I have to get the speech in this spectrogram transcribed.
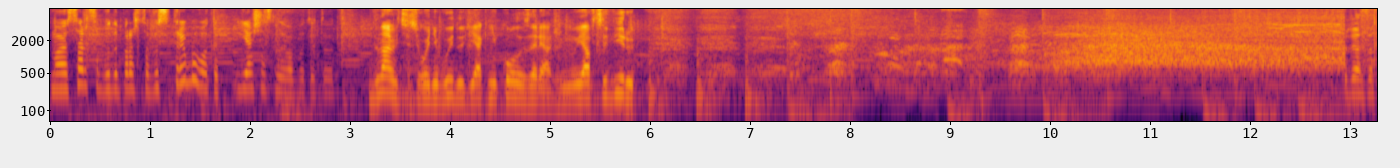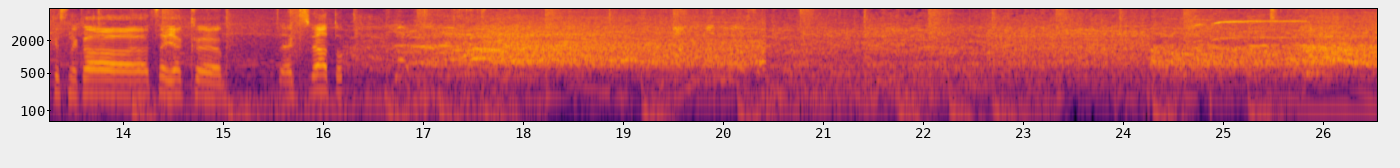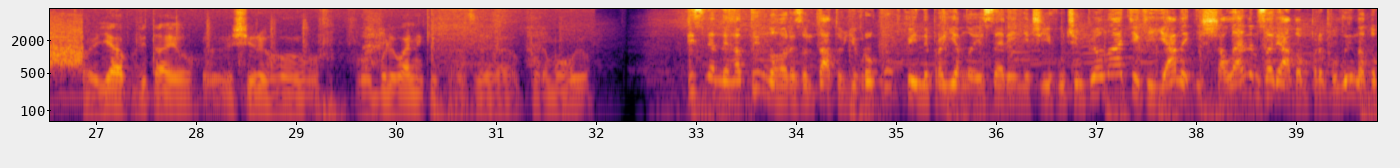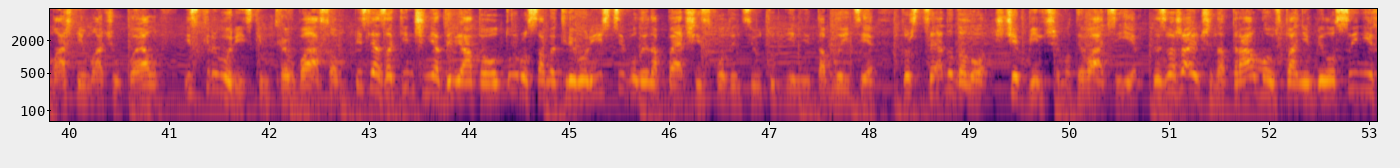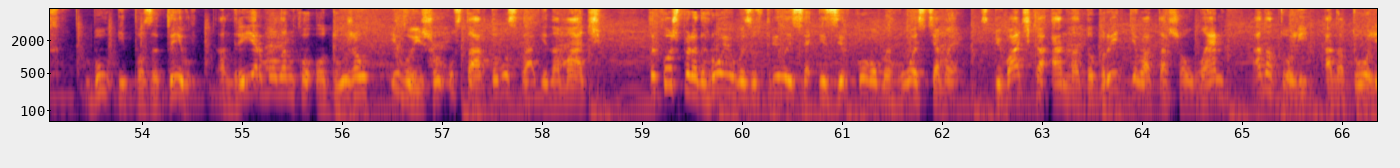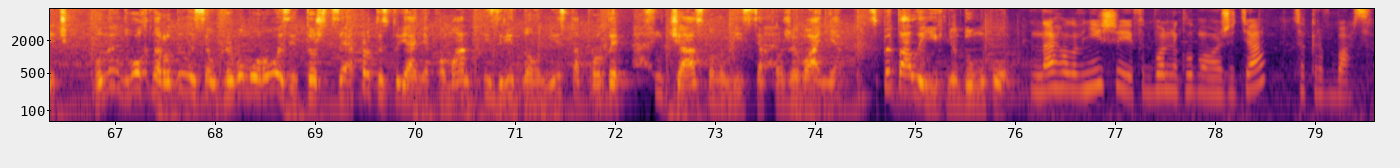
Моє серце буде просто вистрибувати. Я щаслива бути тут. Динамівці сьогодні вийдуть як ніколи заряджені. Ну я в це вірю. Для захисника це як, е, це як свято. Я вітаю е, щирих вболівальників з перемогою. Після негативного результату Єврокубки і неприємної серії нічиїх у чемпіонаті кияни із шаленим зарядом прибули на домашній матч УПЛ із Криворізьким Кривбасом. Після закінчення дев'ятого туру саме криворіжці були на першій сходинці у турнірній таблиці. Тож це додало ще більше мотивації. Незважаючи на травми у стані білосиніх, був і позитив. Андрій Ярмоленко одужав і вийшов у стартовому складі на матч. Також перед грою ми зустрілися із зірковими гостями: співачка Анна Добриднєва та шоумен Анатолій Анатоліч. Вони вдвох народилися у Кривому Розі, тож це протистояння команд із рідного міста проти сучасного місця проживання. Спитали їхню думку. Найголовніший футбольний клуб мого життя це Кривбас.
